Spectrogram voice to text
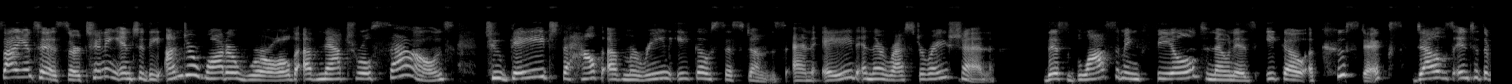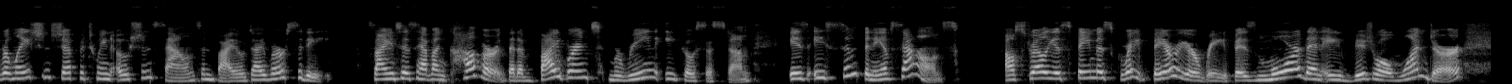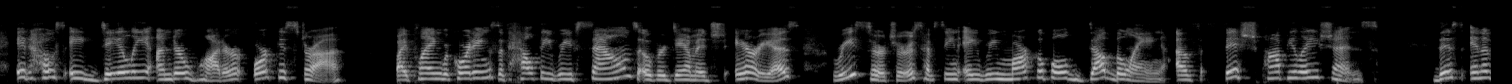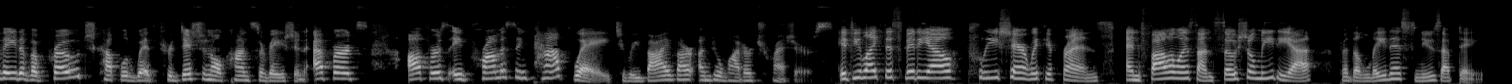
Scientists are tuning into the underwater world of natural sounds to gauge the health of marine ecosystems and aid in their restoration. This blossoming field, known as ecoacoustics, delves into the relationship between ocean sounds and biodiversity. Scientists have uncovered that a vibrant marine ecosystem is a symphony of sounds. Australia's famous Great Barrier Reef is more than a visual wonder. It hosts a daily underwater orchestra. By playing recordings of healthy reef sounds over damaged areas, researchers have seen a remarkable doubling of fish populations. This innovative approach, coupled with traditional conservation efforts, offers a promising pathway to revive our underwater treasures. If you like this video, please share it with your friends and follow us on social media for the latest news updates.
